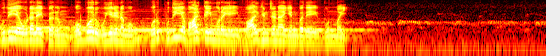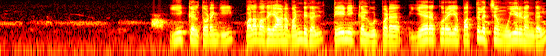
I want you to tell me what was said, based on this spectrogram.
புதிய உடலை பெறும் ஒவ்வொரு உயிரினமும் ஒரு புதிய வாழ்க்கை முறையை வாழ்கின்றன என்பதே உண்மை. ஈக்கள் தொடங்கி பல வகையான வண்டுகள் தேனீக்கள் உட்பட ஏறக்குறைய பத்து லட்சம் உயிரினங்கள்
